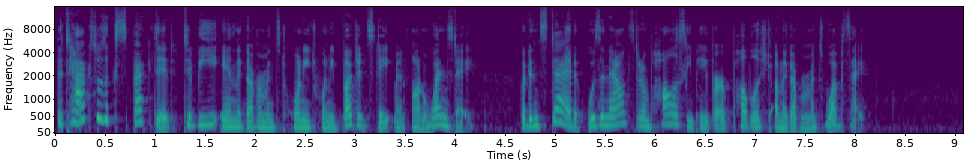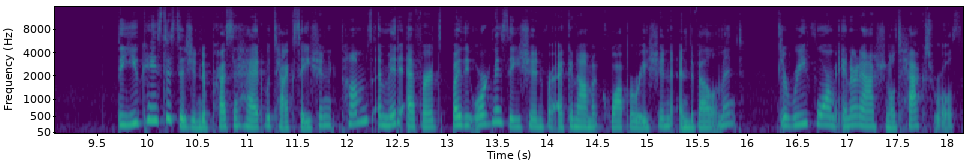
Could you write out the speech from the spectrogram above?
The tax was expected to be in the government's 2020 budget statement on Wednesday, but instead was announced in a policy paper published on the government's website. The UK's decision to press ahead with taxation comes amid efforts by the Organisation for Economic Cooperation and Development to reform international tax rules,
